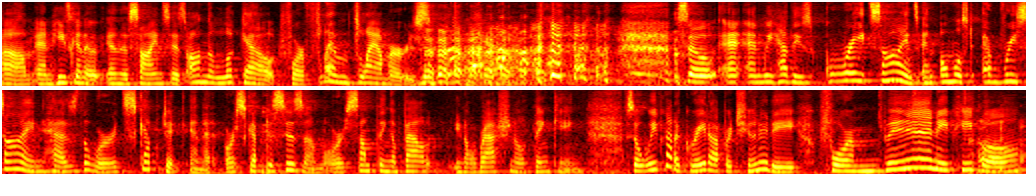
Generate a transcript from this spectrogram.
Um, and he's going to, and the sign says, on the lookout for flim flammers. so, and, and we have these great signs, and almost every sign has the word skeptic in it, or skepticism, or something about, you know, rational thinking. So we've got a great opportunity for many people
